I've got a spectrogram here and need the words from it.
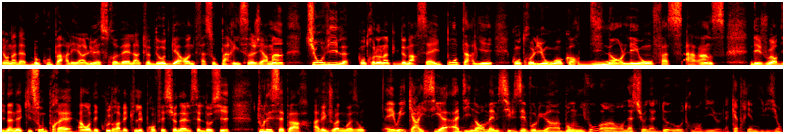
et on en a beaucoup parlé, hein, l'US Revel, un club de Haute-Garonne face au Paris Saint-Germain. Thionville contre l'Olympique de Marseille. Pontarlier contre Lyon ou encore Dinan-Léon face à Reims. Des joueurs dinanais qui sont prêts à en découdre avec les professionnels. C'est le dossier. Tous les séparent avec Joanne Moison. Et oui, car ici à Dinan, même s'ils évoluent à un bon niveau, hein, en National 2, autrement dit euh, la quatrième division,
